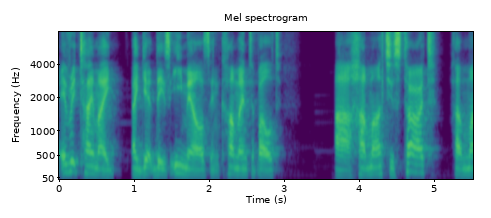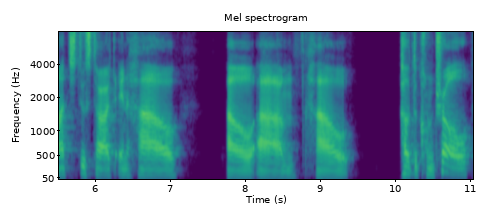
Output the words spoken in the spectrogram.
every time I I get these emails and comments about uh, how much to start, how much to start, and how how um, how how to control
